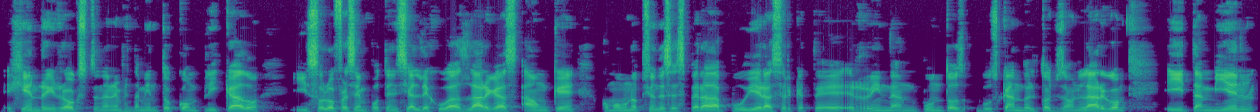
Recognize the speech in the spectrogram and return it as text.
Henry Rocks tendrán un enfrentamiento complicado y solo ofrecen potencial de jugadas largas, aunque como una opción desesperada pudiera ser que te rindan puntos buscando el touchdown largo. Y también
